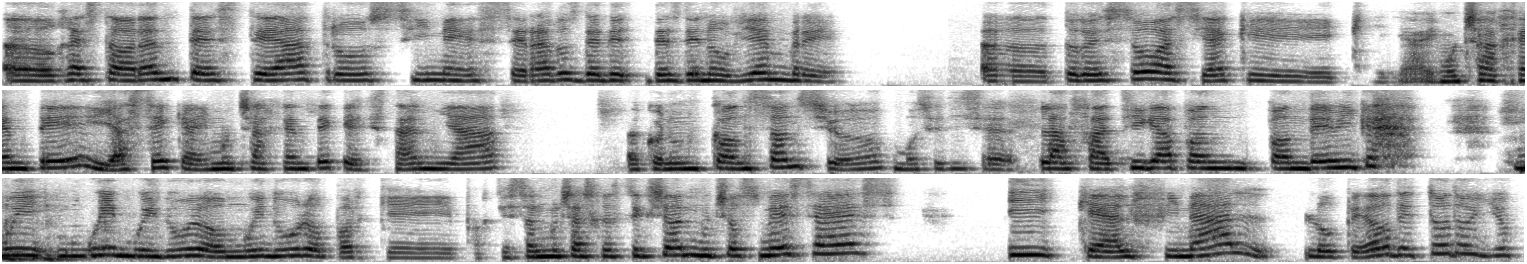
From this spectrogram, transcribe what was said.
uh, restaurantes, teatros, cines cerrados de, de, desde noviembre. todo eso hacía que, que, hay mucha gente, y ya sé que hay mucha gente que están ya con un cansancio, ¿no? Como se dice, la fatiga pan pandémica muy, muy, muy duro, muy duro, porque, porque son muchas restricciones, muchos meses, y que al final, lo peor de todo, yo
